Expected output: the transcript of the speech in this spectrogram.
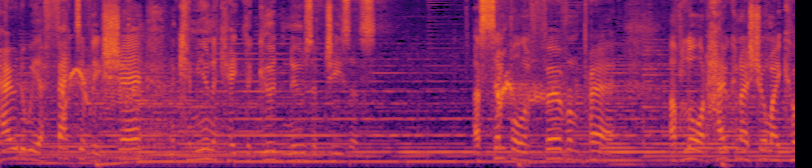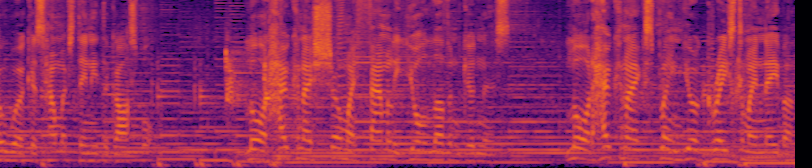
How do we effectively share and communicate the good news of Jesus? A simple and fervent prayer of, Lord, how can I show my coworkers how much they need the gospel? Lord, how can I show my family your love and goodness? Lord, how can I explain your grace to my neighbor?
